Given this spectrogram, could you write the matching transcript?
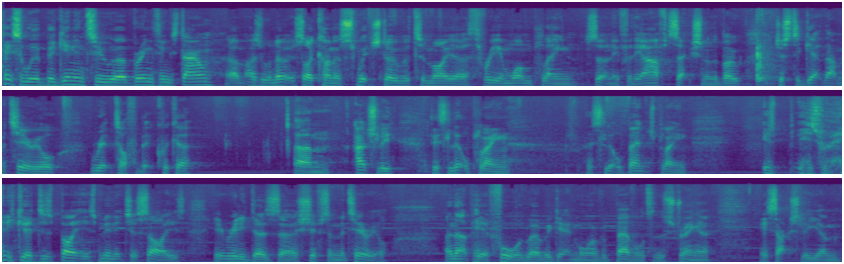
Okay, so we're beginning to uh, bring things down. Um, as you'll notice, I kind of switched over to my uh, three-in-one plane, certainly for the aft section of the boat, just to get that material ripped off a bit quicker. Um, actually, this little plane, this little bench plane, is, is really good despite its miniature size. It really does uh, shift some material. And up here forward, where we're getting more of a bevel to the stringer, it's actually um,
